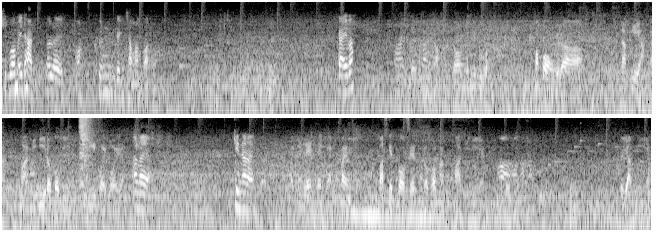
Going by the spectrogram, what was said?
คิดว่าไม่ทันก็เลยอ๋อขึ้นเดงชามาก่อน ไกลปะใช่ใช่ใช่ครับตอนยังไม่ดูอะเมื่อก่อนเวลานักเรียนอะมาที่นี่เราก็มีที่นี่บ่อยๆอะอะไรอะ กินอะไร มากินเล่นเล่นกันไม่บาสเกตบอลเสร็จเราก็มามาที่นี่อะ อ๋อ ก็อยากมีอะ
